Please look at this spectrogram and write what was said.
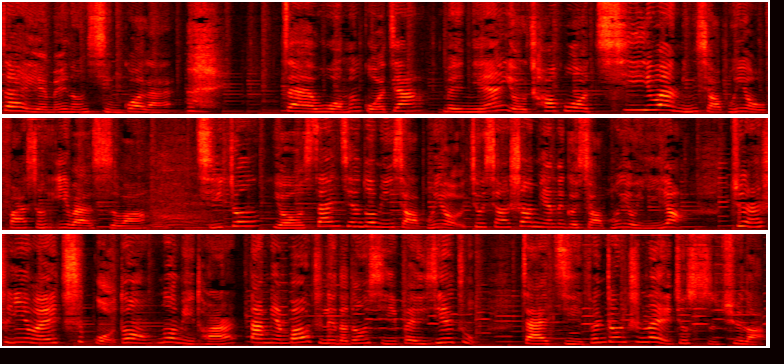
再也没能醒过来。唉，在我们国家，每年有超过七万名小朋友发生意外死亡，其中有三千多名小朋友就像上面那个小朋友一样。居然是因为吃果冻、糯米团、大面包之类的东西被噎住，在几分钟之内就死去了。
